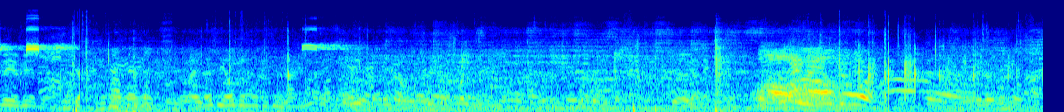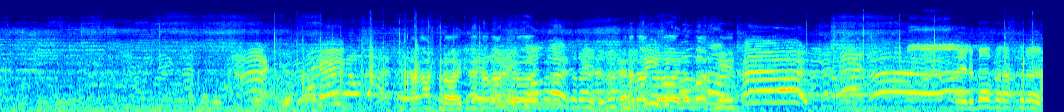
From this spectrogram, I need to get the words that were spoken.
geweest. Hij achteruit, hij gaat achteruit. De bal gaat achteruit.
